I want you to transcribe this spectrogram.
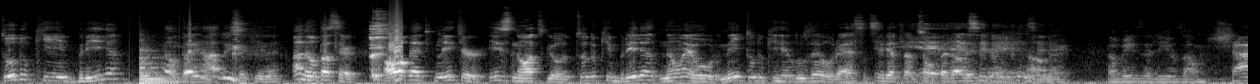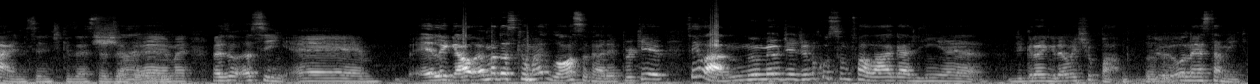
Tudo que brilha... Não, tá errado isso aqui, né? Ah, não, tá certo. All that glitter is not gold. Tudo que brilha não é ouro. Nem tudo que reluz é ouro. Essa seria a tradução ao pé da É, essa letra ideia, original, essa né? Talvez ali usar um shine, se a gente quisesse. Shine. É, mas, mas assim, é, é legal. É uma das que eu mais gosto, cara. é Porque, sei lá, no meu dia a dia eu não costumo falar galinha de grão em grão enche o papo, Uhum. honestamente.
